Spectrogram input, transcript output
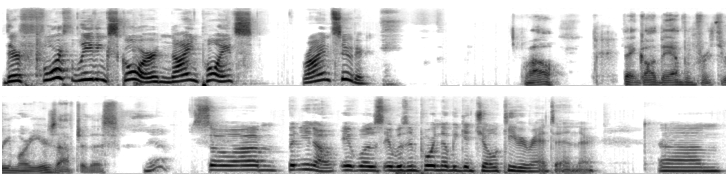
their fourth leading scorer, nine points, Ryan Suter? wow. Thank God they have him for three more years after this. Yeah. So, um, but you know, it was it was important that we get Joel Kiviranta in there. Um,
